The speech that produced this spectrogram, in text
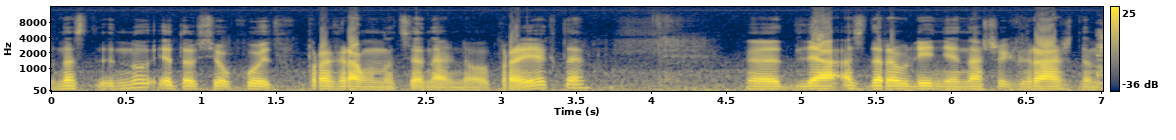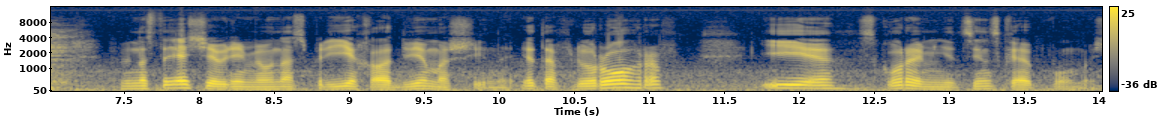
Ну, это все входит в программу национального проекта для оздоровления наших граждан. В настоящее время у нас приехало две машины. Это флюорограф и скорая медицинская помощь.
